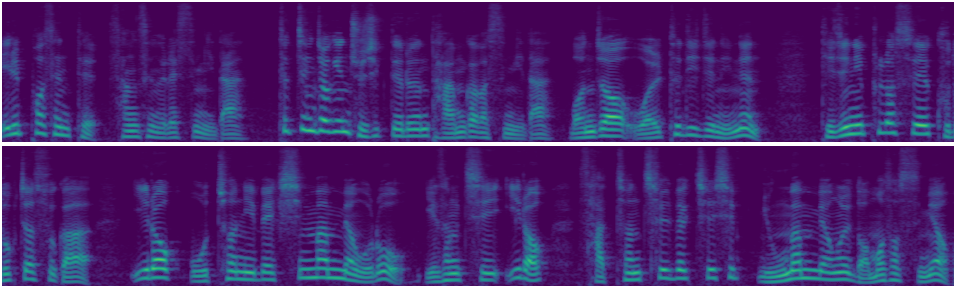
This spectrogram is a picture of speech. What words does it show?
1% 상승을 했습니다. 특징적인 주식들은 다음과 같습니다. 먼저 월트 디즈니는 디즈니 플러스의 구독자 수가 1억 5,210만 명으로 예상치 1억 4,776만 명을 넘어섰으며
